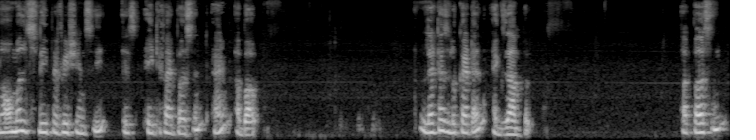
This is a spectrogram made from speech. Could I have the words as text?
normal sleep efficiency is 85% and above. Let us look at an example. A person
